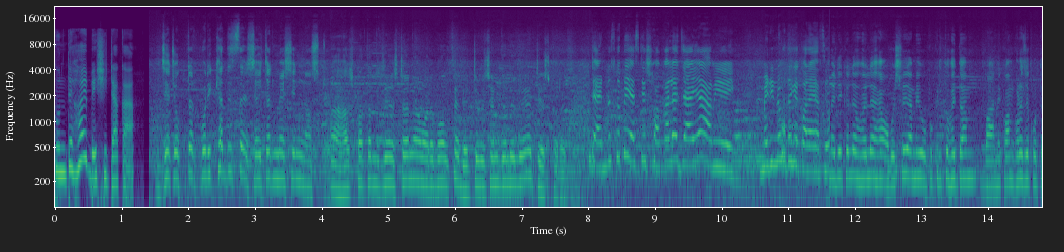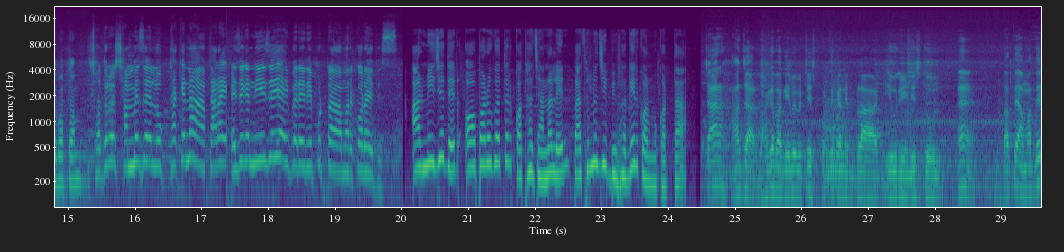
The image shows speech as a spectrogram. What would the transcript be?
গুনতে হয় বেশি টাকা। যে চোখটার পরীক্ষা দিচ্ছে সেইটার মেশিন নষ্ট। হ্যাঁ, হাসপাতালে টেস্ট হয় না আমার বলছে ভেক্টিভেশনগুলি দিয়ে টেস্ট করেছে অ্যান্ডোস্কোপি আজকে সকালে যাইয়া আমি মেডিনোভা থেকে করাই আছি। মেডিকেলে হলে হ্যাঁ অবশ্যই আমি উপকৃত হইতাম বা আমি কম খরচে করতে পারতাম। সদরের সামনে যে লোক থাকে না তারা এই জায়গায় নিয়ে যাই এবারে রিপোর্টটা আমার করাই দিস আর নিজেদের অপারগতার কথা জানালেন প্যাথোলজি বিভাগের কর্মকর্তা। চার হাজার ভাগে ভাগে এভাবে টেস্ট করতে গেলে ব্লাড ইউরিন স্টুল হ্যাঁ তাতে আমাদের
